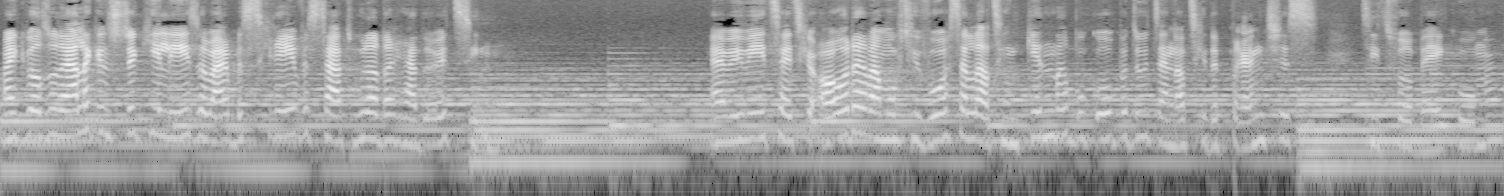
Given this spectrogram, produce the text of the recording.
maar ik wil zo dadelijk een stukje lezen waar beschreven staat hoe dat er gaat uitzien. En wie weet, zijt je ouder, dan mocht je voorstellen dat je een kinderboek open doet en dat je de prentjes ziet voorbij komen.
